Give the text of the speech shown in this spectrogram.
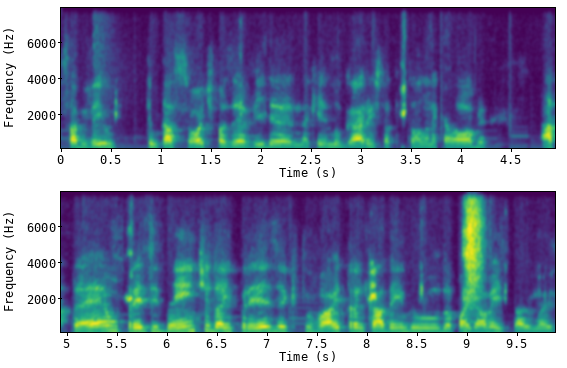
sabe, veio tentar sorte, fazer a vida naquele lugar onde está rolando aquela obra, até o presidente da empresa que tu vai trancar dentro do, do apartamento, sabe? Mas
